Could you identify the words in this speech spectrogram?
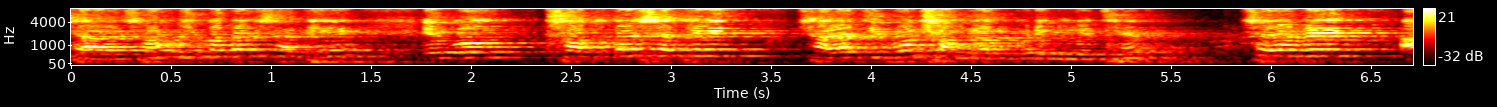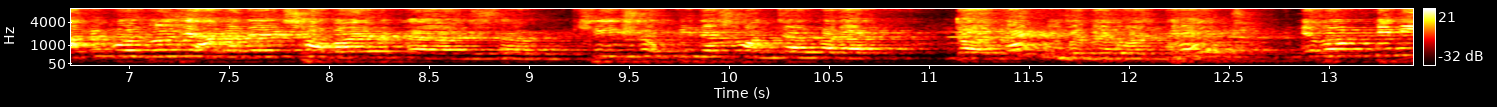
সাহসিকতার সাথে এবং সততার সাথে সারা জীবন সংগ্রাম করে গিয়েছেন সেভাবে আমি বলব যে আমাদের সবার সেই শক্তিটা সঞ্চার করা দরকার নিজেদের মধ্যে। এবং তিনি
